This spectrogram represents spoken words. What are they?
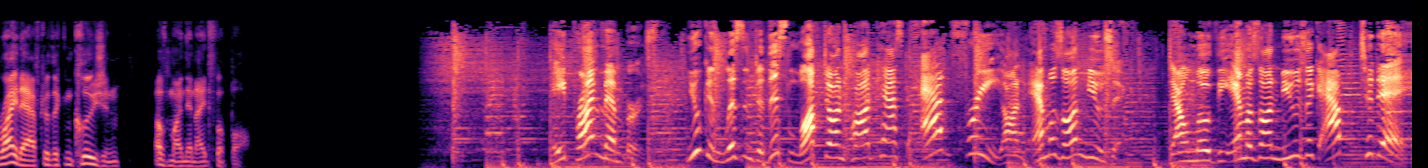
right after the conclusion of Monday Night Football. Hey, Prime members, you can listen to this locked on podcast ad free on Amazon Music. Download the Amazon Music app today.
